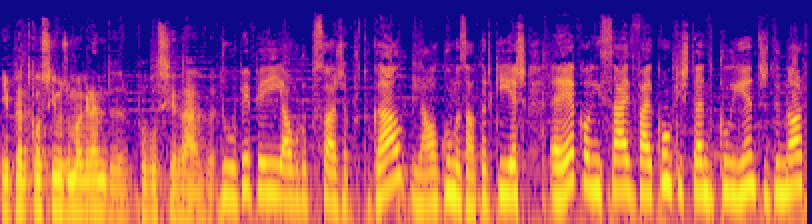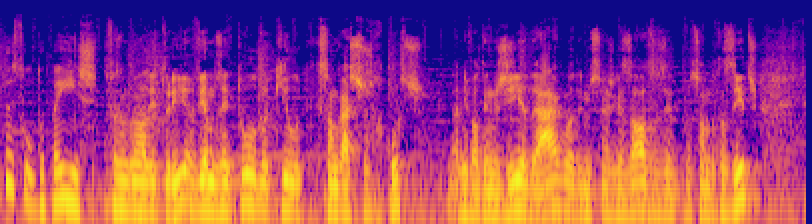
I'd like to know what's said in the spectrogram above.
e, portanto, conseguimos uma grande publicidade. Do BPI ao Grupo Soja Portugal e a algumas autarquias, a Eco Inside vai conquistando clientes de norte a sul do país. Fazemos uma auditoria, vemos em tudo aquilo que são gastos os recursos, a nível de energia, de água, de emissões gasosas e de produção de resíduos.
